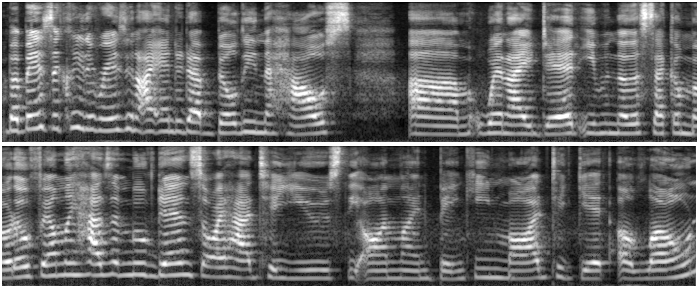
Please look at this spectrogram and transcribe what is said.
But basically the reason I ended up building the house um, when I did, even though the Sakamoto family hasn't moved in, so I had to use the online banking mod to get a loan,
